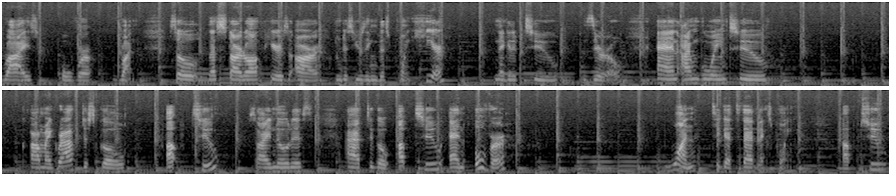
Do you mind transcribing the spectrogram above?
rise over run. So let's start off. Here's our, I'm just using this point here, negative 2, 0. And I'm going to, on my graph, just go up 2. So I notice I have to go up 2 and over 1 to get to that next point. Up 2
